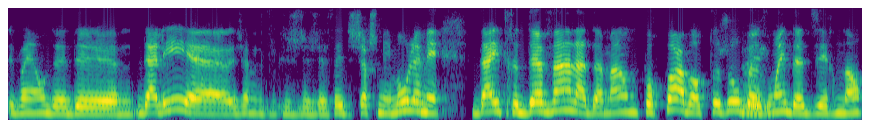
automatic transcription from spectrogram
voyons, d'aller, euh, j'essaie de chercher mes mots, là, mais d'être devant la demande pour pas avoir toujours besoin de dire non.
